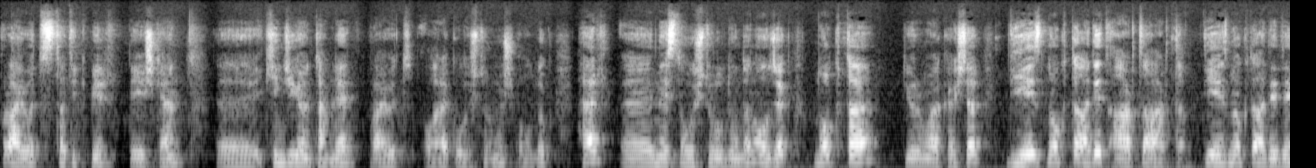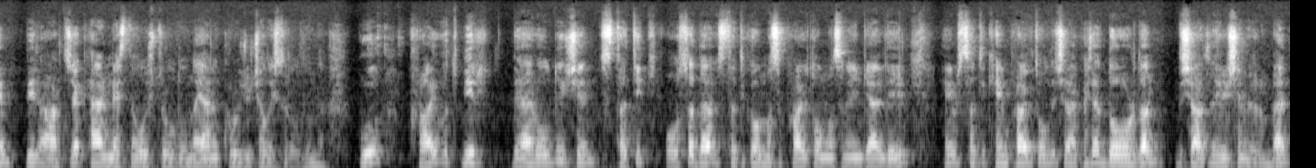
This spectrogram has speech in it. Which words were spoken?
Private statik bir değişken. E, ikinci yöntemle private olarak oluşturmuş olduk. Her e, nesne oluşturulduğunda ne olacak? Nokta diyorum arkadaşlar. Diyez nokta adet artı artı. Diyez nokta adedim bir artacak her nesne oluşturulduğunda yani kurucu çalıştırıldığında. Bu private bir değer olduğu için statik olsa da statik olması private olmasına engel değil. Hem statik hem private olduğu için arkadaşlar doğrudan dışarıdan erişemiyorum ben.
